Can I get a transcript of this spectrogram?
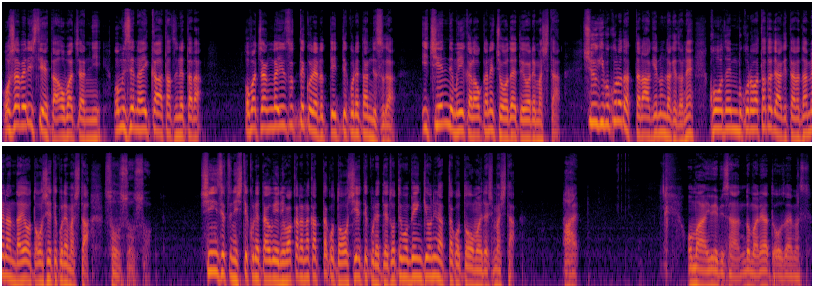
おしゃべりしていたおばちゃんに「お店ないか?」尋ねたらおばちゃんが譲ってくれるって言ってくれたんですが1円でもいいからお金ちょうだいと言われました。祝儀袋だったらあげるんだけどね香典袋はタダであげたらダメなんだよと教えてくれました。そうそうそう。親切にしてくれた上に分からなかったことを教えてくれてとても勉強になったことを思い出しました。はい。お前ゆえびさんどうもありがとうございます。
